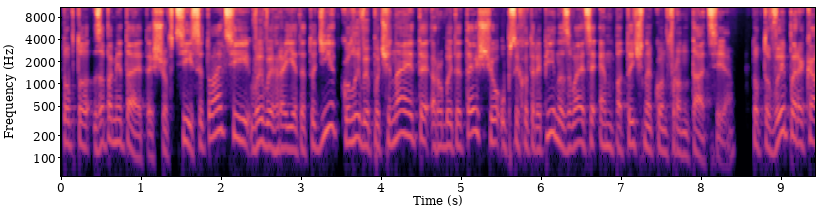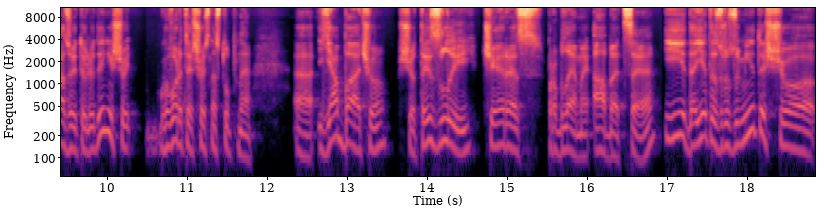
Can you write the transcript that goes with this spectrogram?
тобто запам'ятайте, що в цій ситуації ви виграєте тоді, коли ви починаєте робити те, що у психотерапії називається емпатична конфронтація. Тобто, ви переказуєте людині, що говорите щось наступне. Е, Я бачу, що ти злий через проблеми А, Б, і даєте зрозуміти, що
